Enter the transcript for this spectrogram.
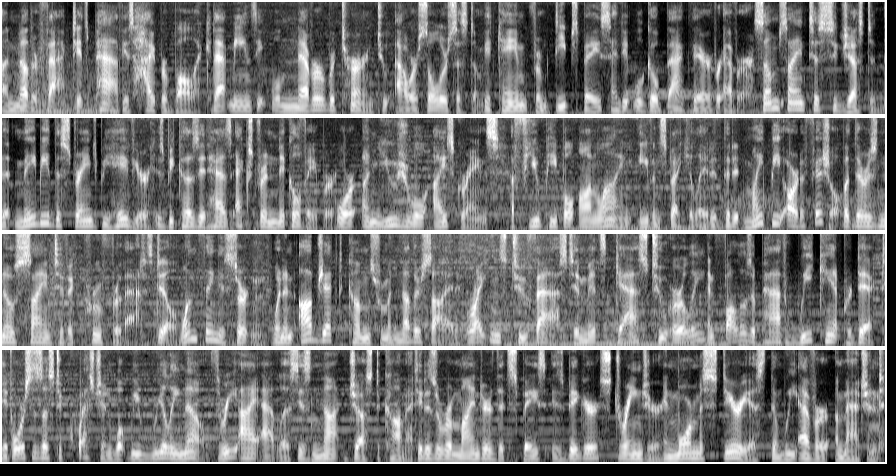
another another fact. Its path is hyperbolic. That means it will never return to our solar system. It came from deep space and it will go back there forever. Some scientists suggested that maybe the strange behavior is because it has extra nickel vapor or unusual ice grains. A few people online even speculated that it might be artificial, but there is no scientific proof for that. Still, one thing is certain. When an object comes from another side, brightens too fast, emits gas too early, and follows a path we can't predict, it forces us to question what we really know. 3i Atlas is not just just a comet. It is a reminder that space is bigger, stranger, and more mysterious than we ever imagined.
